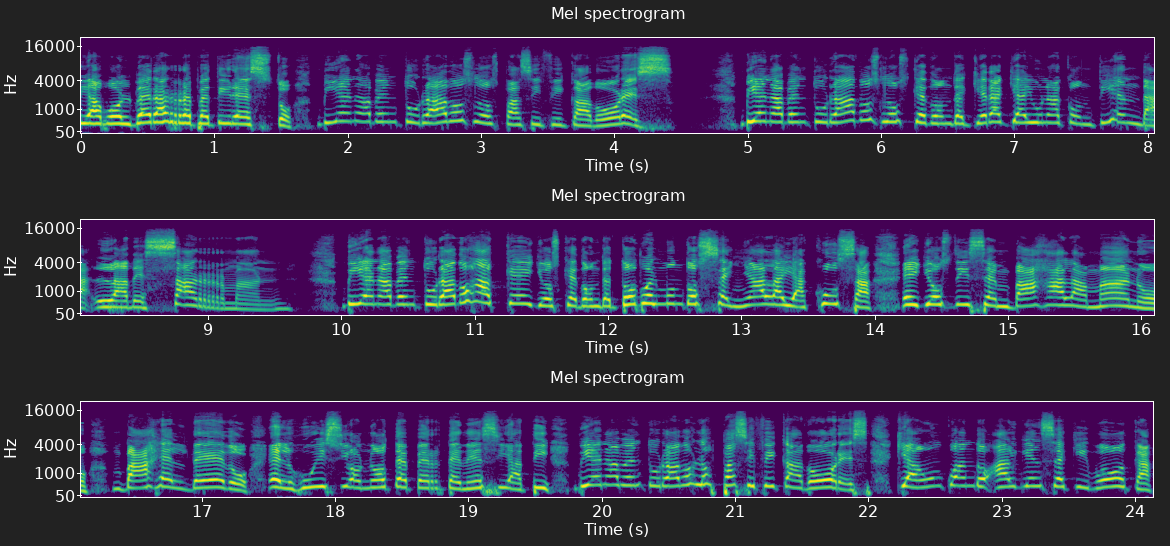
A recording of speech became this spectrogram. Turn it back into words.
A volver a repetir esto. Bienaventurados los pacificadores. Bienaventurados los que donde quiera que hay una contienda la desarman. Bienaventurados aquellos que donde todo el mundo señala y acusa, ellos dicen, baja la mano, baja el dedo, el juicio no te pertenece a ti. Bienaventurados los pacificadores, que aun cuando alguien se equivoca,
